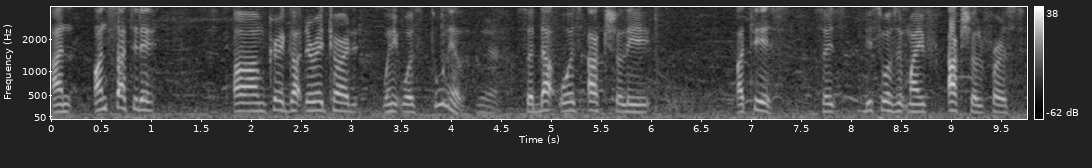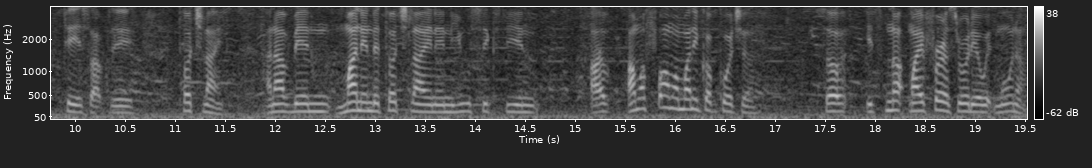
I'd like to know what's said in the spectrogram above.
And on Saturday, um, Craig got the red card when it was 2 0. Yeah. So that was actually a taste. So it's, this wasn't my f- actual first taste of the touchline. And I've been manning the touchline in U16. I've, I'm a former Manning Cup coach. So it's not my first rodeo with Mona.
